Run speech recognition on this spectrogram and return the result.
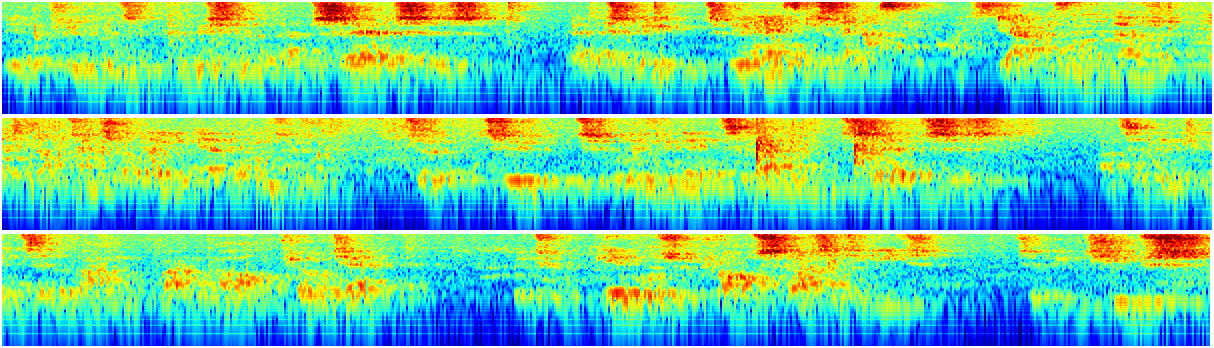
the improvements and commission of them services uh, to be, to be able to... to ask a question? Yeah. Because at the moment we're not sure where you're going. To, to, to linking into them services and to linking into the Van, Vanguard project. Which will give us proper strategies to reduce,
